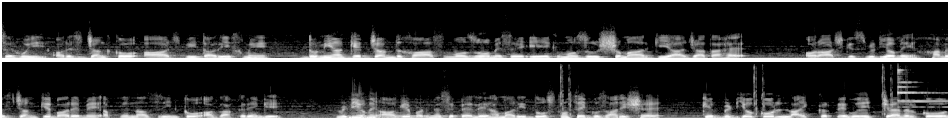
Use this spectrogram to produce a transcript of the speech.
سے ہوئی اور اس جنگ کو آج بھی تاریخ میں دنیا کے چند خاص موضوع میں سے ایک موضوع شمار کیا جاتا ہے۔ اور آج کی اس ویڈیو میں ہم اس جنگ کے بارے میں اپنے ناظرین کو آگاہ کریں گے۔ ویڈیو میں آگے بڑھنے سے پہلے ہماری دوستوں سے گزارش ہے کہ ویڈیو کو لائک کرتے ہوئے چینل کو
